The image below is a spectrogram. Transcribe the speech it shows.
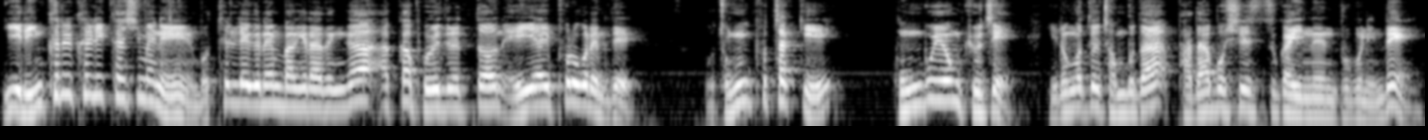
이 링크를 클릭하시면은 뭐 텔레그램 방이라든가 아까 보여드렸던 AI 프로그램들 뭐 종목 포착기 공부용 교재 이런 것들 전부 다 받아보실 수가 있는 부분인데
